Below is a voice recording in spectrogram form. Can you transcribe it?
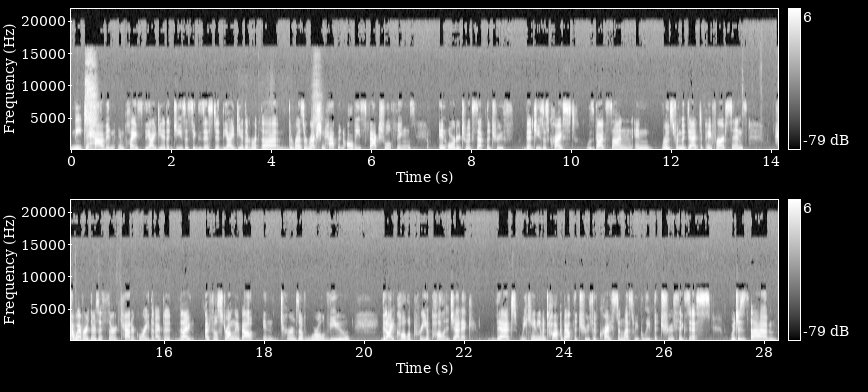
need to have in, in place. The idea that Jesus existed, the idea that uh, the resurrection happened, all these factual things, in order to accept the truth that Jesus Christ was God's son and rose from the dead to pay for our sins. However, there's a third category that I that I, I feel strongly about in terms of worldview that I call a pre-apologetic. That we can't even talk about the truth of Christ unless we believe that truth exists, which is um,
